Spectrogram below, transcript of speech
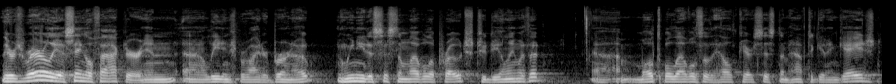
There's rarely a single factor in uh, leading to provider burnout. We need a system level approach to dealing with it. Um, multiple levels of the healthcare system have to get engaged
